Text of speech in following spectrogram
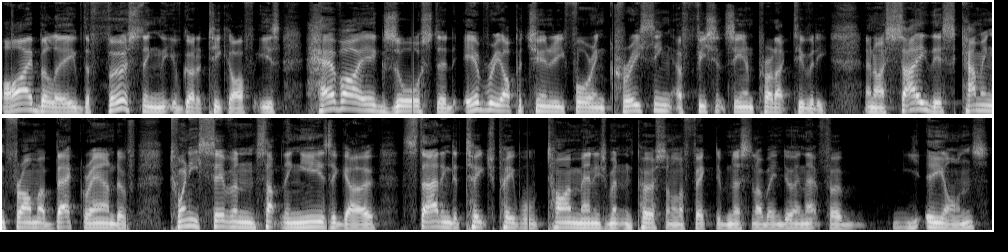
I believe the first thing that you've got to tick off is have I exhausted every opportunity for increasing efficiency and productivity? And I say this coming from a background of 27 something years ago, starting to teach people time management and personal effectiveness. And I've been doing that for eons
